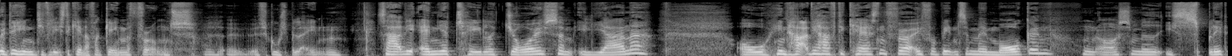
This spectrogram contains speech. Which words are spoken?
det er hende, de fleste kender fra Game of Thrones, øh, øh skuespillerinden. Så har vi Anya Taylor-Joy som Iliana, og hende har vi haft i kassen før i forbindelse med Morgan. Hun er også med i Split.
